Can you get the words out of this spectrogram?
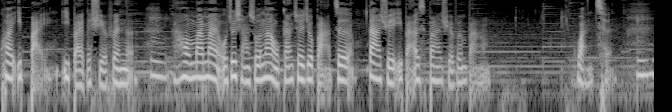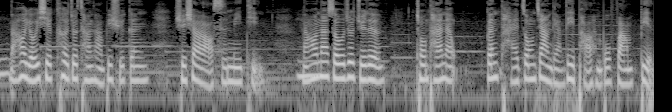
快一百一百个学分了，嗯，然后慢慢我就想说，那我干脆就把这大学一百二十八个学分把它完成，嗯，然后有一些课就常常必须跟学校老师 meeting，然后那时候就觉得从台南跟台中这样两地跑很不方便，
